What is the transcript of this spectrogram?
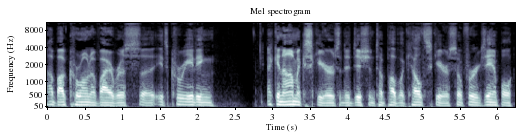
about coronavirus. Uh, it's creating economic scares in addition to public health scares. So, for example,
